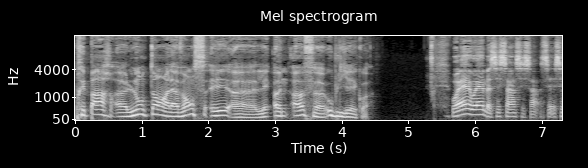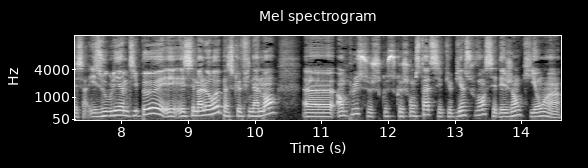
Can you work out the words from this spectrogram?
prépare longtemps à l'avance et les on-off oubliés quoi. Ouais, ouais, bah c'est ça, c'est ça, c'est ça. Ils oublient un petit peu et, et c'est malheureux parce que finalement, euh, en plus, ce que, ce que je constate, c'est que bien souvent, c'est des gens qui ont un,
